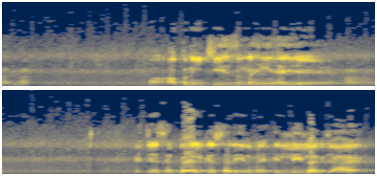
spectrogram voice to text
है ना? हाँ, अपनी चीज़ नहीं है ये। हाँ। कि जैसे बैल के शरीर में इल्ली लग जाए,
